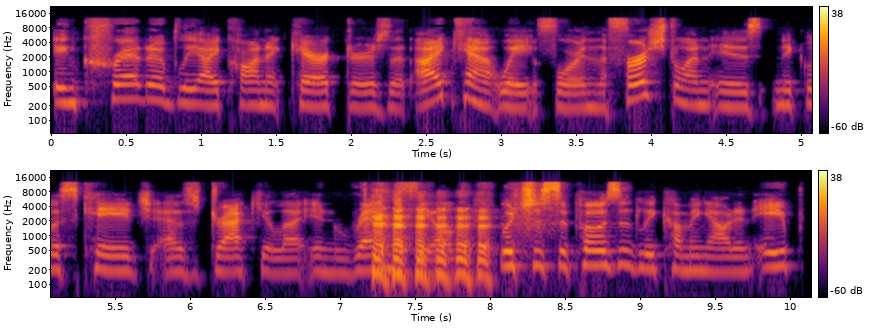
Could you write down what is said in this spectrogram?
incredibly iconic characters that I can't wait for. And the first one is Nicolas Cage as Dracula in Renfield, which is supposedly coming out in April.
